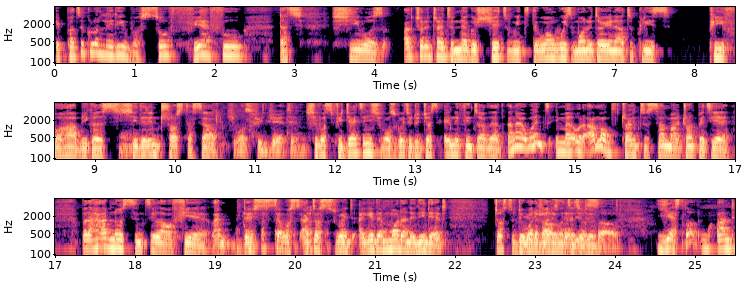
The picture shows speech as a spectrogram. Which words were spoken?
A particular lady was so fearful that she was actually trying to negotiate with the one who is monitoring her to please pee for her because hmm. she didn't trust herself. She was fidgeting. She was fidgeting. She was going to do just anything to have that. And I went in my own. I'm not trying to sound my trumpet here, but I had no scintilla of fear. Like there was, I just went. I gave them more than they needed, just to do You whatever they wanted to do. Yes, not and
